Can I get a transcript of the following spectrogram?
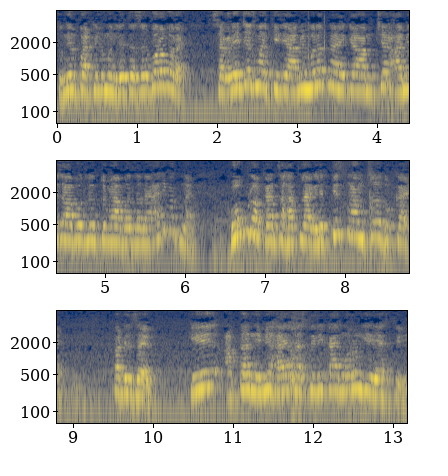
सुनील पाटील म्हणले तसं बरोबर आहे. सगळ्यांच्याच मालकीची. आम्ही म्हणत नाही की आमच्या आम्हीच आबदलो तुम्ही आबदलं नाही. अजिबात नाही. खूप लोकांचा हात लागले. तीच तर आमचं दुःख आहे पाटील साहेब. की आता नेहमी हयात असलेली काय मरून गेली असतील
